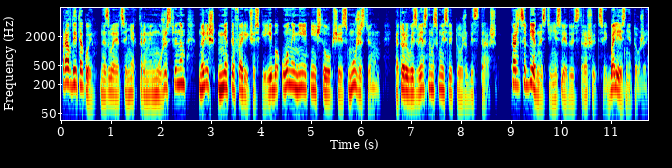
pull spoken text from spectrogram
Правда и такой называется некоторыми мужественным, но лишь метафорически, ибо он имеет нечто общее с мужественным, который в известном смысле тоже бесстрашен. Кажется, бедности не следует страшиться, и болезни тоже.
